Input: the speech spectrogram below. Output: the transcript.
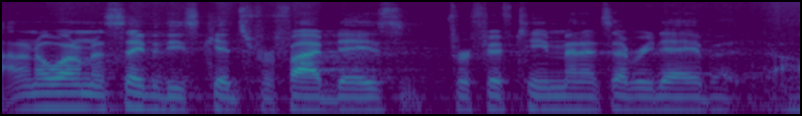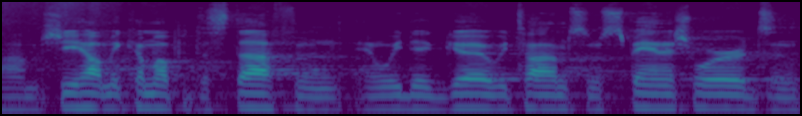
I don't know what I'm going to say to these kids for five days for 15 minutes every day, but um, she helped me come up with the stuff, and, and we did good. We taught him some Spanish words and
